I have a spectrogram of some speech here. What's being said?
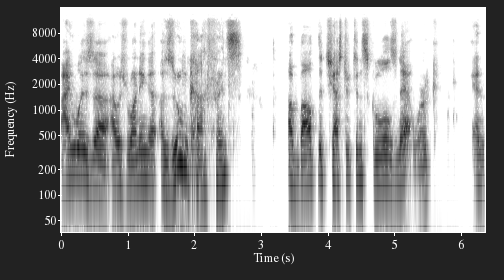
I was uh, I was running a, a, Zoom conference about the Chesterton Schools Network, and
